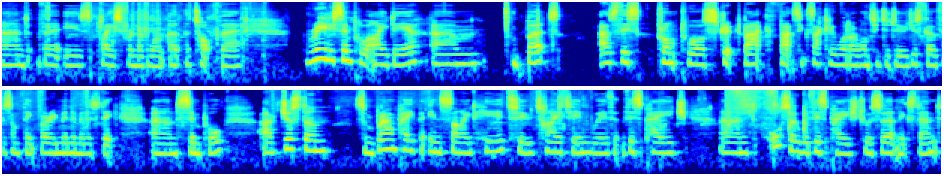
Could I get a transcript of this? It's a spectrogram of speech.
and there is place for another one at the top there. Really simple idea um, but as this prompt was stripped back that's exactly what I wanted to do just go for something very minimalistic and simple. I've just done some brown paper inside here to tie it in with this page and also with this page to a certain extent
